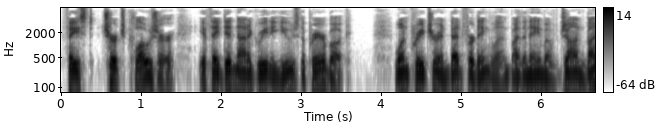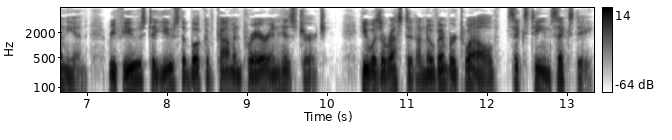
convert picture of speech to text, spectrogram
faced church closure if they did not agree to use the prayer book. One preacher in Bedford, England, by the name of John Bunyan, refused to use the Book of Common Prayer in his church. He was arrested on November 12, 1660,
